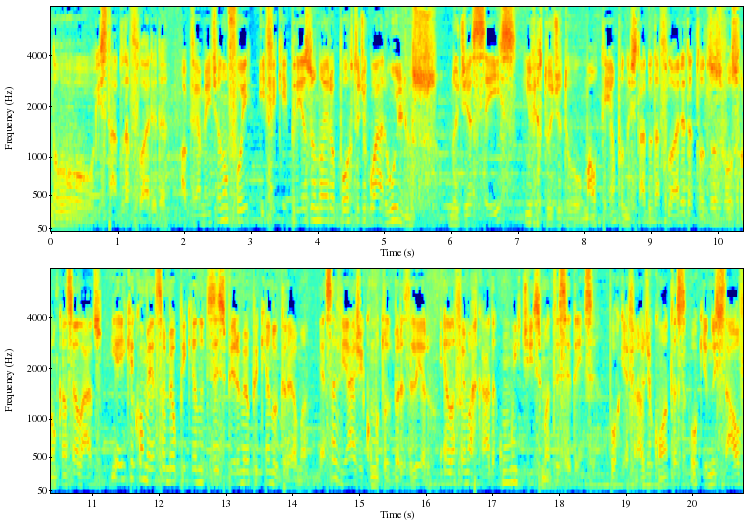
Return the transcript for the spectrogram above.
no estado da Flórida. Obviamente eu não fui e fiquei preso no aeroporto de Guarulhos no dia 6, em virtude do mau tempo no estado da Flórida, todos os voos foram cancelados. E aí que começa meu pequeno desespero, meu pequeno drama. Essa viagem, como todo brasileiro, ela foi marcada com muitíssima antecedência, porque afinal de contas, o que nos salva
